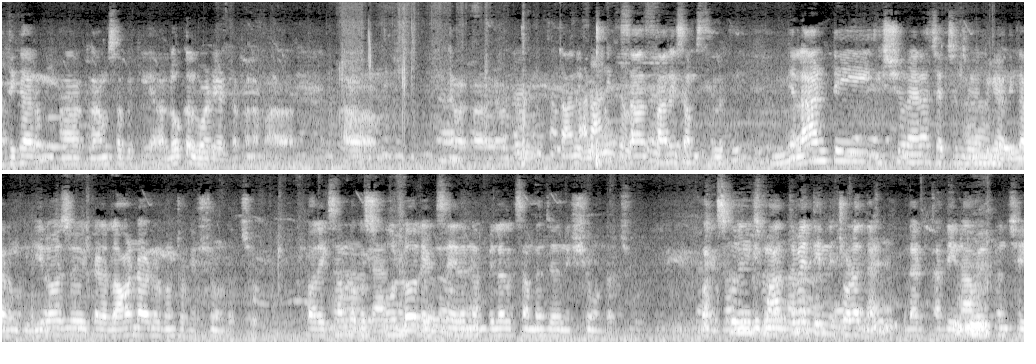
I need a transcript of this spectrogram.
అధికారం ఆ గ్రామ సభకి ఆ లోకల్ బాడీ అంటాం మనం స్థానిక సంస్థలకి ఎలాంటి ఇష్యూనైనా చర్చించగలిగే అధికారం ఉంది. ఈ రోజు ఇక్కడ లా అండ్ ఆర్డర్ గురించి ఒక ఇష్యూ ఉండొచ్చు. ఫర్ ఎగ్జాంపుల్ ఒక స్కూల్లో లెట్స్ ఏదైనా పిల్లలకు సంబంధించిన ఇష్యూ ఉండొచ్చు. వర్క్స్ గురించి మాత్రమే దీన్ని చూడద్దండి. దట్ అది నా వైపు నుంచి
